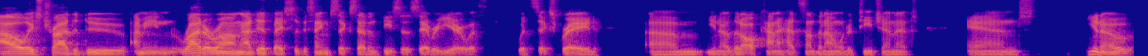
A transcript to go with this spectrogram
I always tried to do, I mean, right or wrong, I did basically the same six, seven pieces every year with with sixth grade. Um, you know, that all kind of had something I wanted to teach in it. And, you know,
